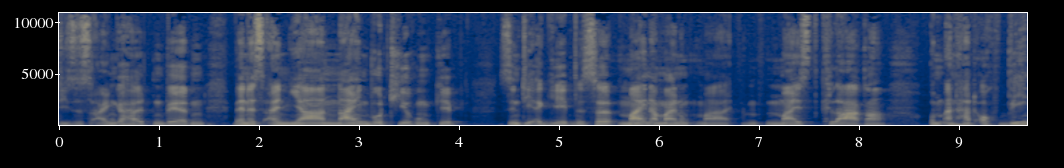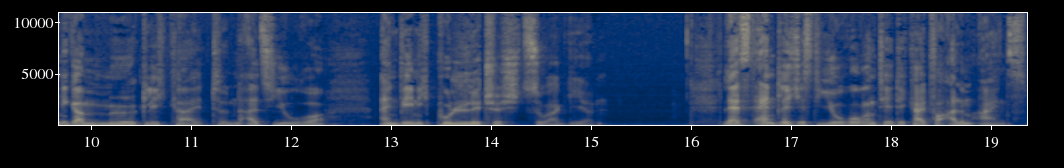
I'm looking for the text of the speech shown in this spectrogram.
dieses eingehalten werden. Wenn es ein Ja-Nein-Votierung gibt, sind die Ergebnisse meiner Meinung nach meist klarer und man hat auch weniger Möglichkeiten als Juror, ein wenig politisch zu agieren. Letztendlich ist die Jurorentätigkeit vor allem eins.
